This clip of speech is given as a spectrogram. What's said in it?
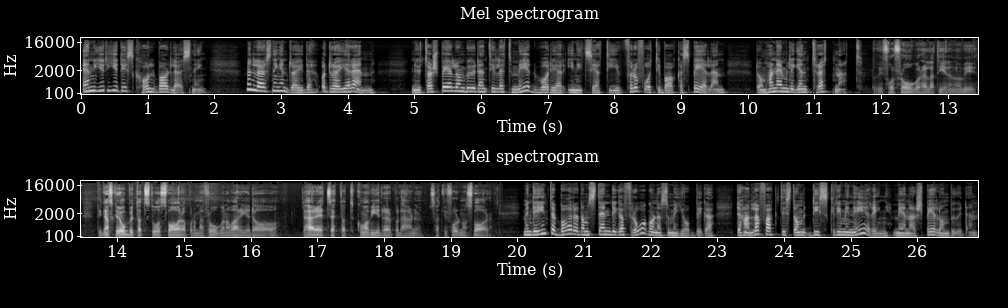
en juridisk hållbar lösning. Men lösningen dröjde och dröjer än. Nu tar spelombuden till ett medborgarinitiativ för att få tillbaka spelen. De har nämligen tröttnat. Vi får frågor hela tiden och vi, det är ganska jobbigt att stå och svara på de här frågorna varje dag. Det här är ett sätt att komma vidare på det här nu så att vi får något svar. Men det är inte bara de ständiga frågorna som är jobbiga. Det handlar faktiskt om diskriminering, menar spelombuden.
